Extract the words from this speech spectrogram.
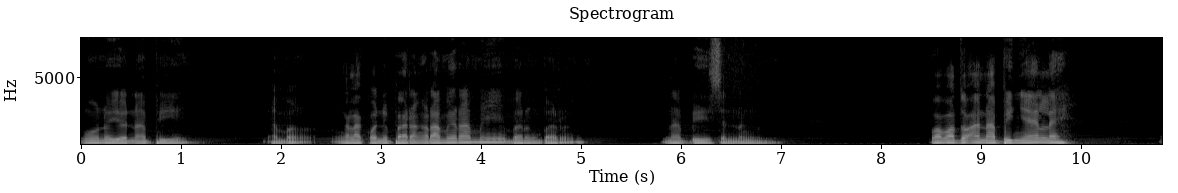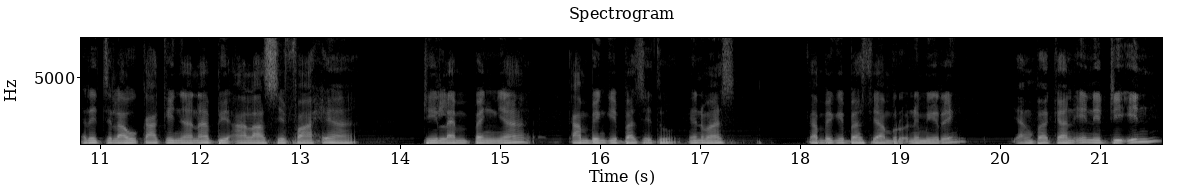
Ngono ya Nabi. Apa ngelakoni barang rame-rame bareng-bareng. Nabi seneng. Wawadoan Nabi nyeleh Rijlahu kakinya Nabi ala sifahnya di lempengnya kambing kibas itu. Ini mas, kambing kibas diambruk ini miring, yang bagian ini diin,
